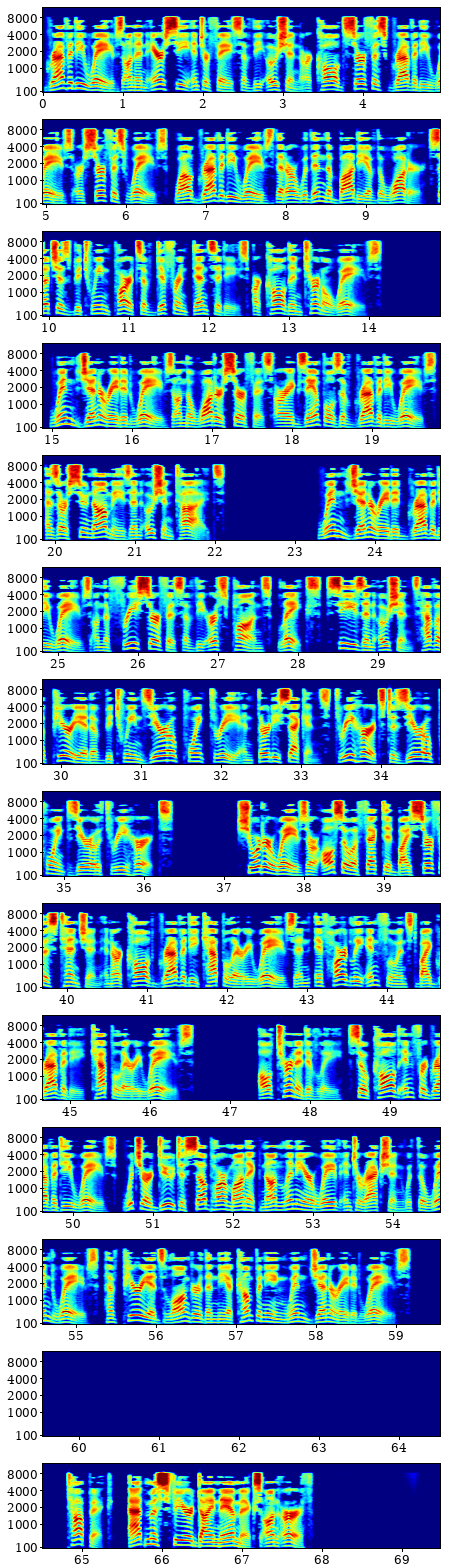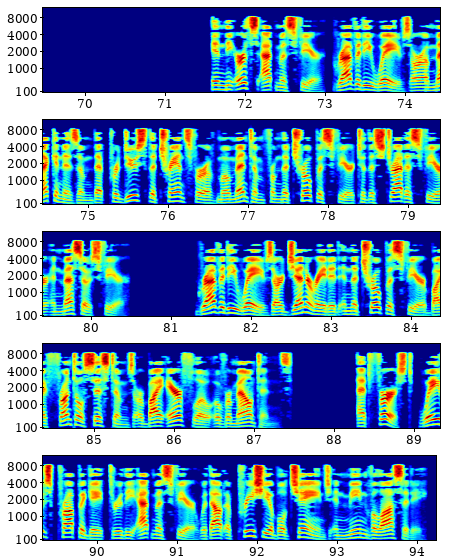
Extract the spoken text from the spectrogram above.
Gravity waves on an air-sea interface of the ocean are called surface gravity waves or surface waves, while gravity waves that are within the body of the water such as between parts of different densities are called internal waves. Wind-generated waves on the water surface are examples of gravity waves, as are tsunamis and ocean tides. Wind-generated gravity waves on the free surface of the Earth's ponds, lakes, seas and oceans have a period of between 0.3 and 30 seconds 3 Hz to 0.03 Hz. Shorter waves are also affected by surface tension and are called gravity capillary waves and if hardly influenced by gravity capillary waves. Alternatively, so-called infragravity waves, which are due to subharmonic nonlinear wave interaction with the wind waves, have periods longer than the accompanying wind-generated waves. Topic: Atmosphere dynamics on Earth In the Earth's atmosphere, gravity waves are a mechanism that produce the transfer of momentum from the troposphere to the stratosphere and mesosphere. Gravity waves are generated in the troposphere by frontal systems or by airflow over mountains. At first, waves propagate through the atmosphere without appreciable change in mean velocity.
